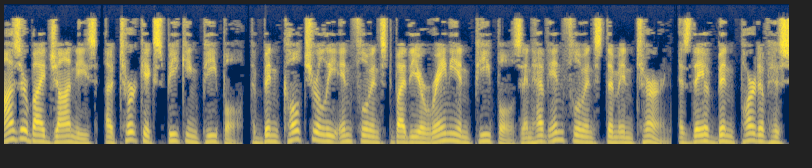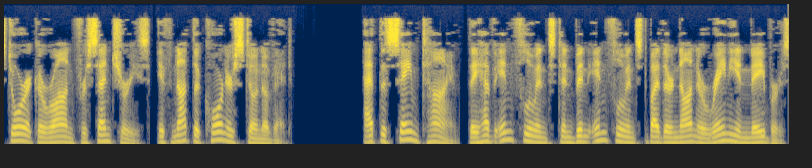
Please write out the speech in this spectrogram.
Azerbaijanis, a Turkic-speaking people, have been culturally influenced by the Iranian peoples and have influenced them in turn, as they have been part of historic Iran for centuries, if not the cornerstone of it. At the same time, they have influenced and been influenced by their non-Iranian neighbors,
